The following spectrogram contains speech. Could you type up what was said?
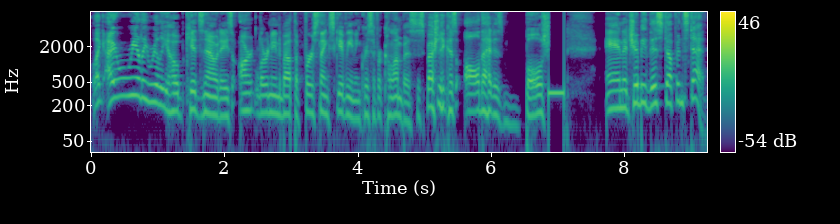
Like, I really, really hope kids nowadays aren't learning about the first Thanksgiving and Christopher Columbus, especially because all that is bullshit and it should be this stuff instead.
